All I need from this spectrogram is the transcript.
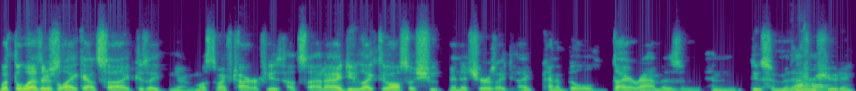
what the weather's like outside. Because I, you know, most of my photography is outside. I do like to also shoot miniatures. I, I kind of build dioramas and, and do some miniature oh. shooting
